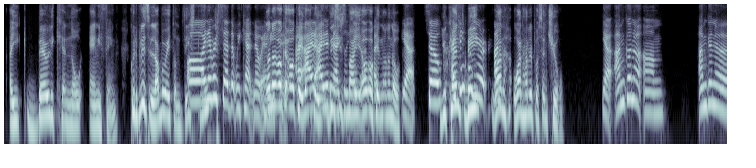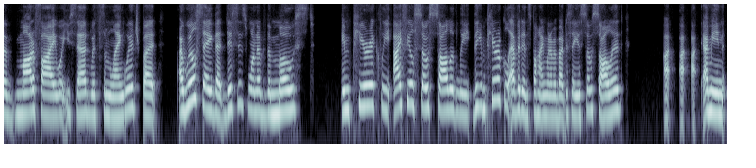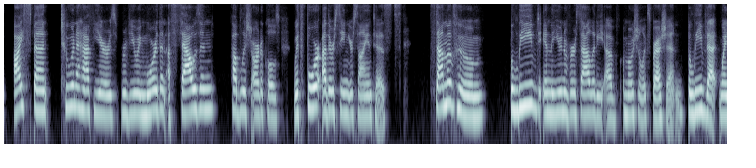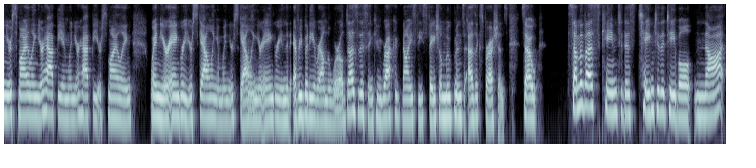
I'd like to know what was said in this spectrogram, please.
I barely can know anything. Could you please elaborate on this? Oh, point? I never said that we can't know anything. No, no, okay, okay. I, okay. I, I didn't this actually. Is my, oh, okay, no, no, no. Yeah. So you can't be one hundred percent sure. Yeah, I'm gonna um, I'm gonna modify what you said with some language, but I will say that this is one of the most empirically. I feel so solidly. The empirical evidence behind what I'm about to say is so solid. I I, I mean, I spent two and a half years reviewing more than a thousand published articles with four other senior scientists, some of whom believed in the universality of emotional expression, believe that when you're smiling, you're happy, and when you're happy, you're smiling. When you're angry, you're scowling, and when you're scowling, you're angry, and that everybody around the world does this and can recognize these facial movements as expressions. So some of us came to this came to the table not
